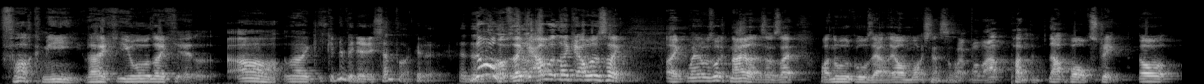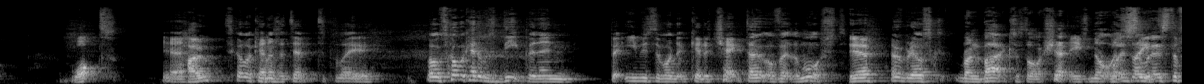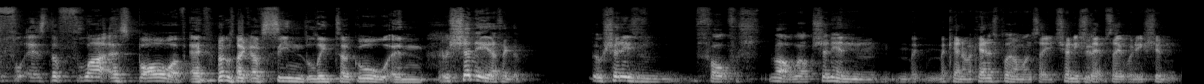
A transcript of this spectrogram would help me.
fuck me, like you know, like uh, oh, like it Couldn't have been any simpler, could it? no, like I was like I was like like when I was watching highlights, I was like, oh, well, I know the goals early on. Watching this, I was like, well, that punt, that ball straight. Oh, what? yeah. How? Scott McKenna's attempt to play. Well, Scott McKenna was deep, and then but he was the one that kind of checked out of it the most. Yeah. Everybody else run back, so I thought, oh, shit, he's not it's, onside. it's the it's the flattest ball I've ever like I've seen lead to a goal in. It was Shinnie, I think. It was Shinnie's fault for. Well, well, Shinnie and McKenna. McKenna's playing on one side. Shinnie steps out when he shouldn't.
